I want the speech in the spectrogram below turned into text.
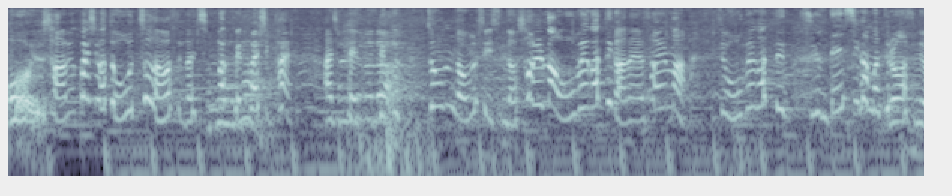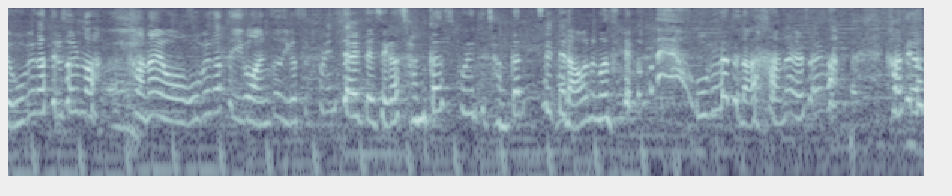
오 480와트 5초 남았습니다. 심박 188. 아직 100, 100, 좀 넘을 수 있습니다. 설마 500와트 가나요? 설마 지금 500와트 지금 댄싱 한번 들어갔습니다. 500와트를 설마 가나요? 500와트 이거 완전 이거 스프린트 할 때 제가 잠깐 스프린트 잠깐 칠 때 나오는 건데요. 500와트 나 가나요? 설마 가세요.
